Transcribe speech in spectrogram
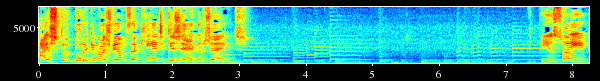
A estrutura que nós vemos aqui é de que gênero, gente? Isso aí,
